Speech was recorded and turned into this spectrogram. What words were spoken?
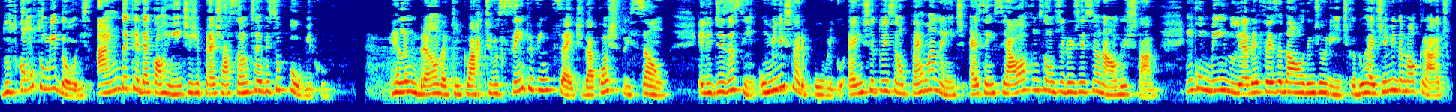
dos consumidores, ainda que decorrentes de prestação de serviço público. Relembrando aqui que o artigo 127 da Constituição, ele diz assim: "O Ministério Público é instituição permanente, essencial à função jurisdicional do Estado, incumbindo-lhe a defesa da ordem jurídica, do regime democrático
